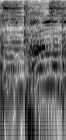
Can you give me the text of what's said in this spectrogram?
Hello.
